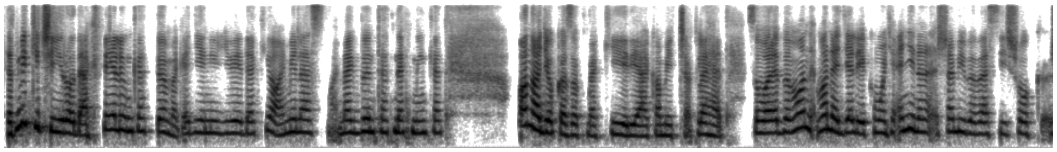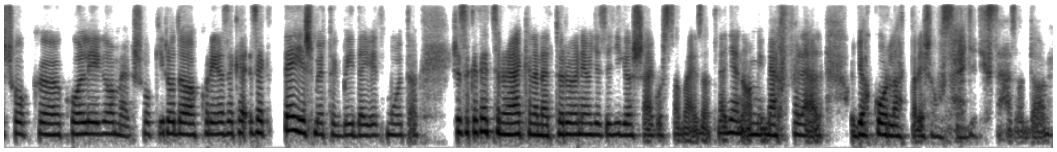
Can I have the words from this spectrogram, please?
Tehát mi kicsi irodák félünk ettől, meg egyéni ügyvédek, jaj, mi lesz, majd megbüntetnek minket. A nagyok azok meg kiírják, amit csak lehet. Szóval ebben van, van egy elég komoly, hogyha ennyire semmibe veszi sok, sok kolléga, meg sok iroda, akkor én ezek, ezek teljes mértékben idejét múltak. És ezeket egyszerűen el kellene törölni, hogy ez egy igazságos szabályzat legyen, ami megfelel a gyakorlattal és a 21. századdal.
